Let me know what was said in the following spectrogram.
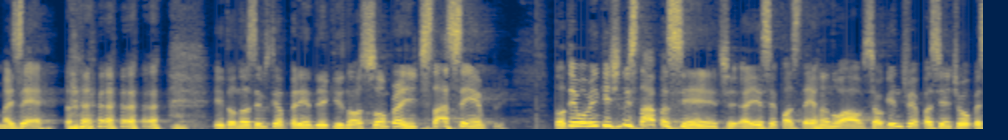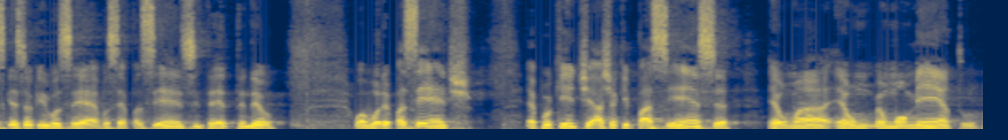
mas é. Então nós temos que aprender que nós somos para a gente estar sempre. Então tem momento que a gente não está paciente. Aí você fala, está errando o alvo. Se alguém não tiver paciente, opa, esqueceu quem você é, você é paciente, entendeu? O amor é paciente. É porque a gente acha que paciência é, uma, é, um, é um momento,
